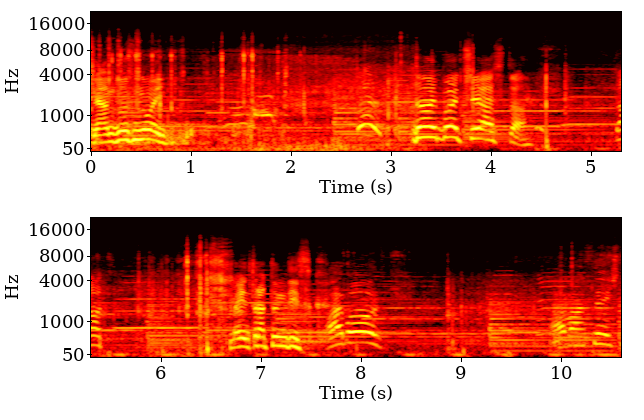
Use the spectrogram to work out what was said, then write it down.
Ne-am dus noi. Dai bă, ce asta? Dați! Mi-a intrat în disc. Hai bă! Avansește!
